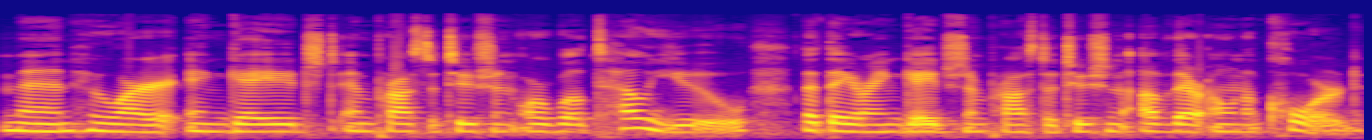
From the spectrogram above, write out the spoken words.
men who are engaged in prostitution or will tell you that they are engaged in prostitution of their own accord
